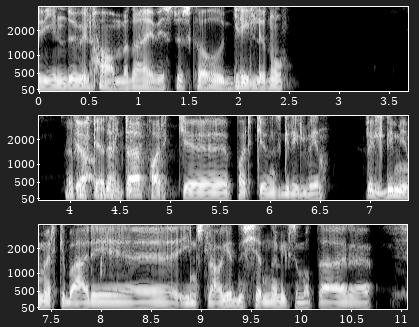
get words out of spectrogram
vin du vil ha med deg hvis du skal grille noe. Det det Ja, dette tenker. er park, eh, Parkens grillvin. Veldig mye mørke bær i eh, innslaget. Du kjenner liksom at det er eh,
